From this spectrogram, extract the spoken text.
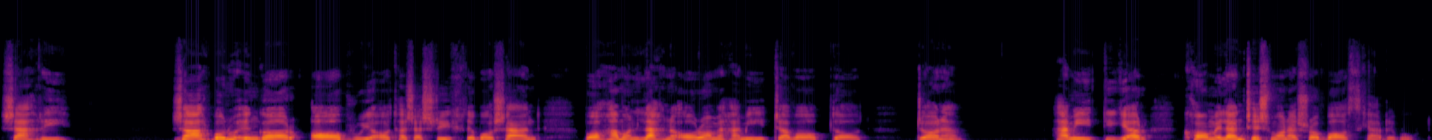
شهری؟ شهربانو انگار آب روی آتشش ریخته باشند با همان لحن آرام حمید جواب داد. جانم. حمید دیگر کاملا چشمانش را باز کرده بود.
